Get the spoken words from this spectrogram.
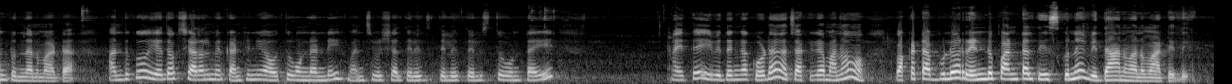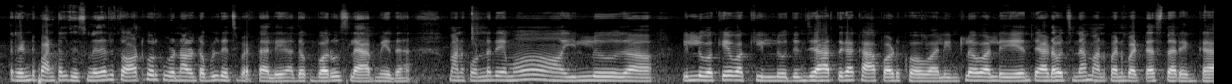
ఉంటుందన్నమాట. అందుకు ఏదో ఒక ఛానల్ మీరు కంటిన్యూ అవుతూ ఉండండి. మంచి విషయాలు తెలు తెలి తెలుస్తూ ఉంటాయి. అయితే ఈ విధంగా కూడా చక్కగా మనం ఒక టబ్బులో రెండు పంటలు తీసుకునే విధానం అనమాట ఇది. రెండు పంటలు తీసుకునేది. అంటే తోటకూరకు ఇప్పుడు నాలుగు టబ్బులు తెచ్చి పెట్టాలి. అదొక బరువు స్లాబ్ మీద. మనకు ఉన్నదేమో ఇల్లు ఇల్లు ఒకే ఒక ఇల్లు. దీన్ని జాగ్రత్తగా కాపాడుకోవాలి. ఇంట్లో వాళ్ళు ఏం తేడా వచ్చినా మన పని పట్టేస్తారు ఇంకా.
